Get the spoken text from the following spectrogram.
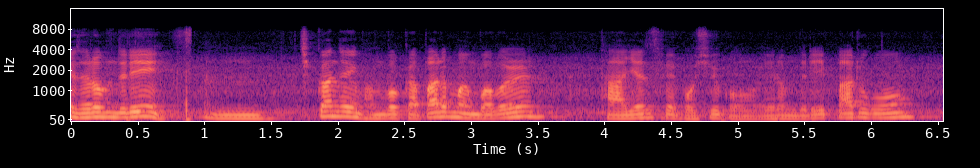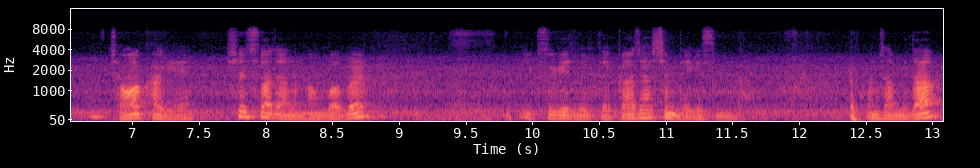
그래서 여러분들이 음, 직관적인 방법과 빠른 방법을 다 연습해 보시고 여러분들이 빠르고 정확하게 실수하지 않는 방법을 익숙해질 때까지 하시면 되겠습니다. 감사합니다.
